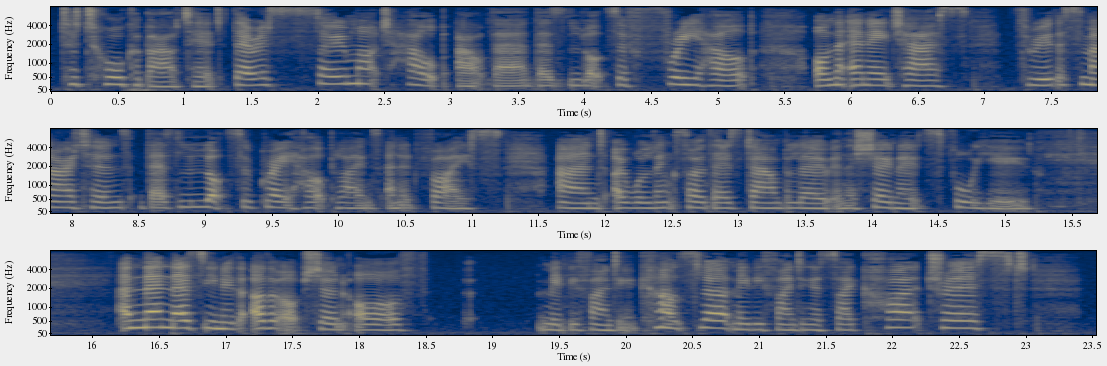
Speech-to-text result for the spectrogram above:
to talk about it. There is so much help out there. There's lots of free help on the NHS through the Samaritans. There's lots of great helplines and advice, and I will link some of those down below in the show notes for you. And then there's, you know, the other option of maybe finding a counsellor, maybe finding a psychiatrist,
